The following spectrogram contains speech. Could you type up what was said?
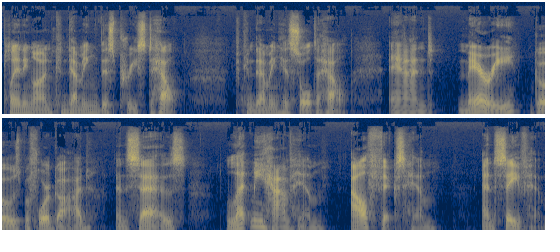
planning on condemning this priest to hell, condemning his soul to hell. And Mary goes before God and says, Let me have him. I'll fix him and save him.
